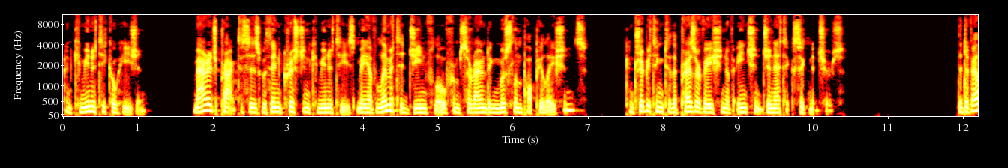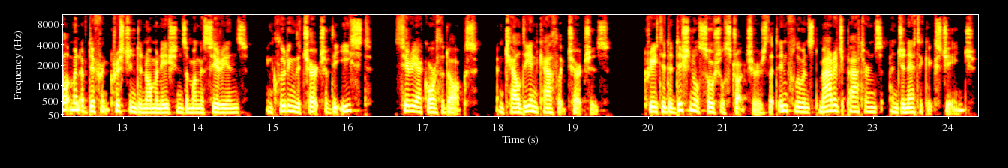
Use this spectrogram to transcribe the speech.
and community cohesion. Marriage practices within Christian communities may have limited gene flow from surrounding Muslim populations, contributing to the preservation of ancient genetic signatures. The development of different Christian denominations among Assyrians, including the Church of the East, Syriac Orthodox, and Chaldean Catholic churches, created additional social structures that influenced marriage patterns and genetic exchange.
